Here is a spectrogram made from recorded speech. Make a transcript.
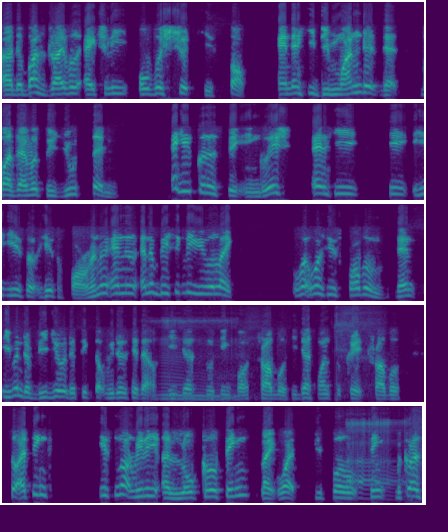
uh, the bus driver actually overshoot his stop, and then he demanded that bus driver to U-turn, and he couldn't speak English, and he he, he he's a he's a foreigner, and and then basically we were like, what was his problem? Then even the video, the TikTok video said that oh, he's just Mm. looking for trouble. He just wants to create trouble. So I think it's not really a local thing like what people think Uh, because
